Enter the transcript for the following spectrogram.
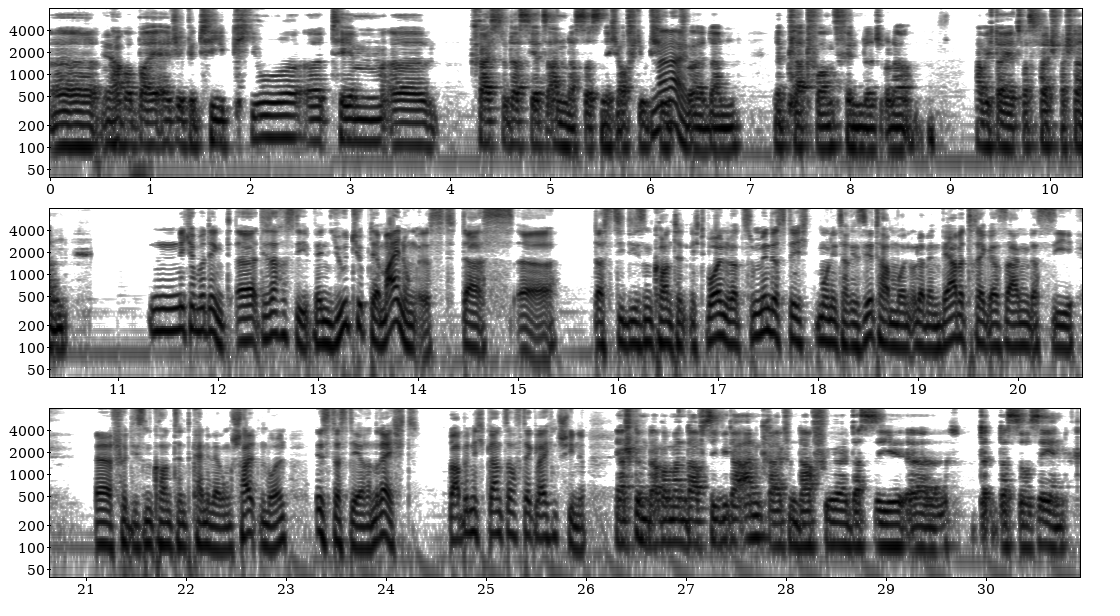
Äh, ja. Aber bei LGBTQ-Themen äh, äh, greifst du das jetzt an, dass das nicht auf YouTube nein, nein. Äh, dann eine Plattform findet oder habe ich da jetzt was falsch verstanden? Nicht unbedingt. Äh, die Sache ist die, wenn YouTube der Meinung ist, dass äh, dass die diesen Content nicht wollen oder zumindest nicht monetarisiert haben wollen oder wenn Werbeträger sagen, dass sie äh, für diesen Content keine Werbung schalten wollen, ist das deren Recht. Da bin ich ganz auf der gleichen Schiene. Ja, stimmt, aber man darf sie wieder angreifen dafür, dass sie äh, das so sehen.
